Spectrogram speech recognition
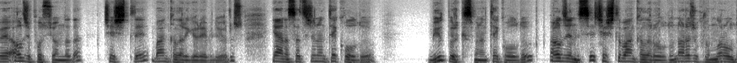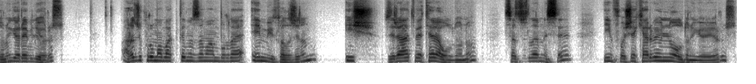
ve alıcı pozisyonda da çeşitli bankaları görebiliyoruz. Yani satıcının tek olduğu, büyük bir kısmının tek olduğu, alıcının ise çeşitli bankalar olduğunu, aracı kurumlar olduğunu görebiliyoruz. Aracı kuruma baktığımız zaman burada en büyük alıcının iş, ziraat ve tera olduğunu, satıcıların ise info, şeker ve ünlü olduğunu görüyoruz.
